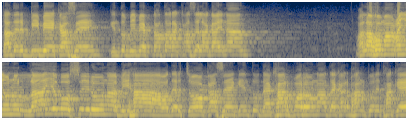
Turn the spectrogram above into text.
তাদের বিবেক আছে, কিন্তু বিবেকটা তারা কাজে লাগায় না। বিহা। ওদের চোখ আছে, কিন্তু দেখার পরেও না, দেখার ভান করে থাকে।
